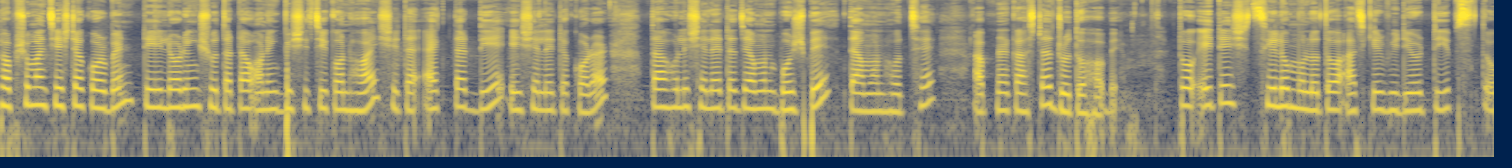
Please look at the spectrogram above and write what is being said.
সব সময় চেষ্টা করবেন টেইলরিং সুতাটা অনেক বেশি চিকন হয়, সেটা এক তার দিয়ে এই সেলাইটা করার। তাহলে সেলাইটা যেমন বসবে, তেমন হচ্ছে আপনার কাজটা দ্রুত হবে। তো এটাই ছিল মূলত আজকের ভিডিওর টিপস। তো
